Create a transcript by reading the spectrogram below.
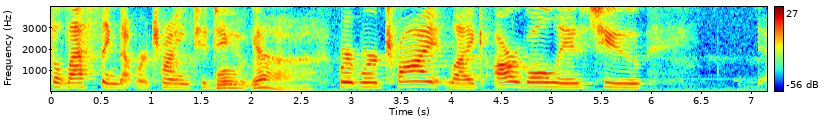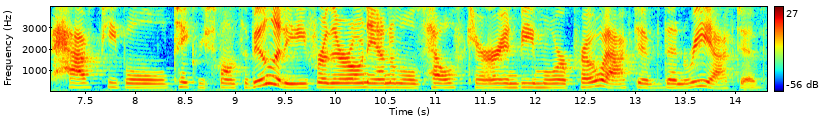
the last thing that we're trying to do. Well, yeah. we're, we're trying like our goal is to have people take responsibility for their own animals health care and be more proactive than reactive.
